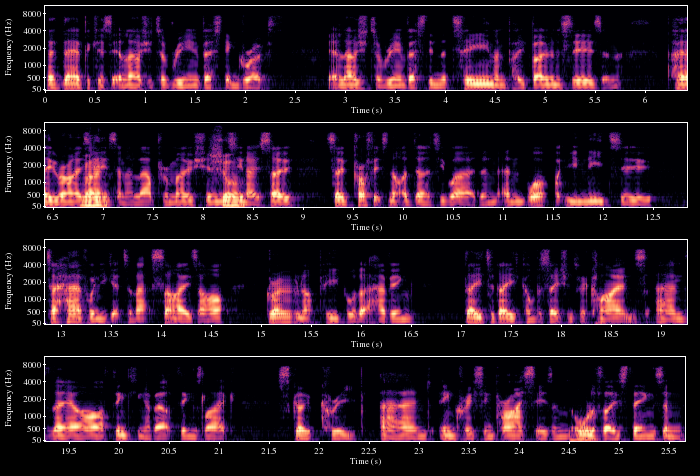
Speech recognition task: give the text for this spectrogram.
They're there because it allows you to reinvest in growth. It allows you to reinvest in the team and pay bonuses and pay rises right. and allow promotions. Sure. You know, so so profit's not a dirty word, and and what, what you need to to have when you get to that size are grown up people that are having day to day conversations with clients, and they are thinking about things like scope creep and increasing prices and all of those things, and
